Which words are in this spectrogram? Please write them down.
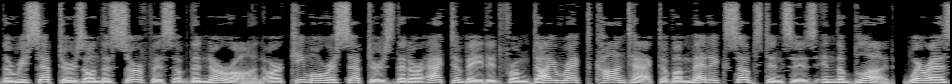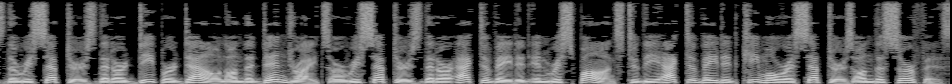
The receptors on the surface of the neuron are chemoreceptors that are activated from direct contact of emetic substances in the blood, whereas the receptors that are deeper down on the dendrites are receptors that are activated in response to the activation activated chemoreceptors on the surface.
